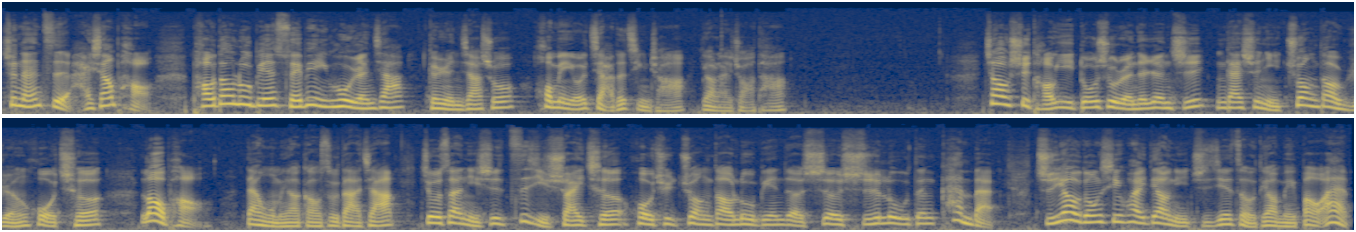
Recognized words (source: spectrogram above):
这男子还想跑，跑到路边随便一户人家，跟人家说后面有假的警察要来抓他。肇事逃逸，多数人的认知应该是你撞到人或车落跑。但我们要告诉大家，就算你是自己摔车或去撞到路边的设施路灯看板，只要东西坏掉，你直接走掉没报案，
